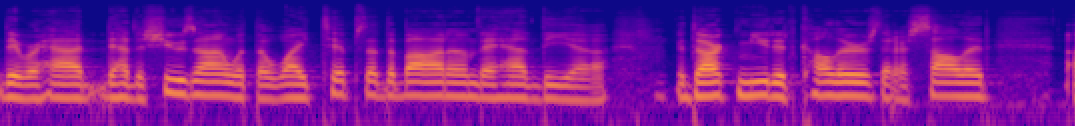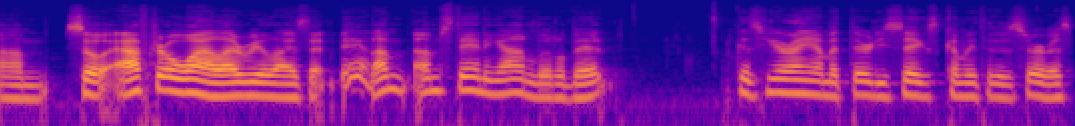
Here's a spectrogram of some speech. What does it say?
They were had they had the shoes on with the white tips at the bottom. They had the, uh, dark muted colors that are solid. Um, so after a while, I realized that man, I'm I'm standing out a little bit because here I am at 36 coming to the service,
